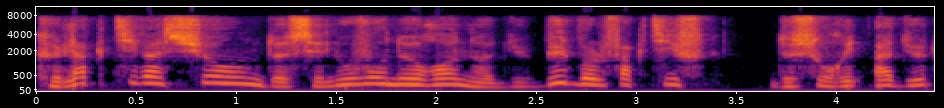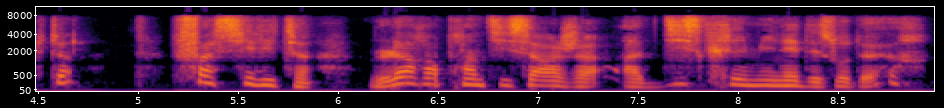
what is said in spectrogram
que l'activation de ces nouveaux neurones du bulbe olfactif de souris adultes facilite leur apprentissage à discriminer des odeurs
